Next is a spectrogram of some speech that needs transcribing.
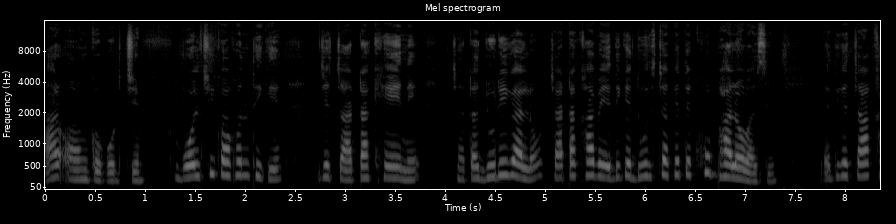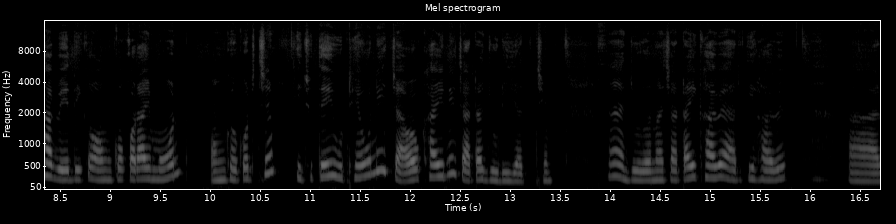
আর অঙ্ক করছে। বলছি কখন থেকে যে চাটা খেয়ে নে। চাটা জুড়ি গেল। চাটা খাবে, এদিকে দুধ চা খেতে খুব ভালোবাসে। এদিকে চা খাবে, এদিকে অঙ্ক করায় মন। অঙ্ক করছে, কিছুতেই উঠেও নি, চাও খাইনি, চাটা জুড়ি যাচ্ছে। হ্যাঁ জুড়োনা চাটাই খাবে, আর কি হবে? আর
